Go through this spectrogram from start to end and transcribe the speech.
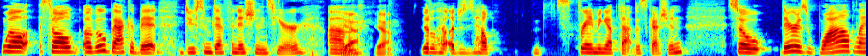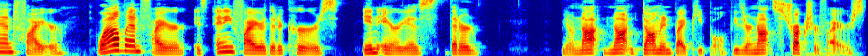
Well so I'll, I'll go back a bit do some definitions here. Um, yeah yeah. it'll help just help framing up that discussion so there is wildland fire. Wildland fire is any fire that occurs in areas that are you know not not dominated by people. These are not structure fires.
